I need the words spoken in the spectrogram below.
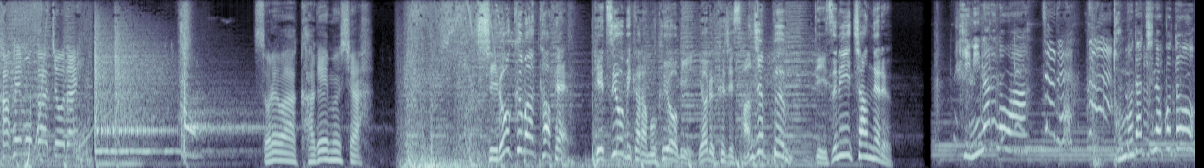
カフェモカちょうだい。それは影武者。白熊カフェ。月曜日から木曜日夜9時30分。ディズニーチャンネル。気になるのは友達のこと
